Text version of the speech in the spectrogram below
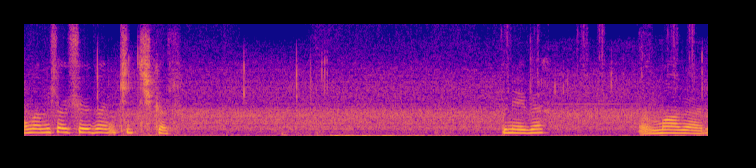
Allah'ım inşallah şuradan kit çıkar. Bu ne be? Mavi arı.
